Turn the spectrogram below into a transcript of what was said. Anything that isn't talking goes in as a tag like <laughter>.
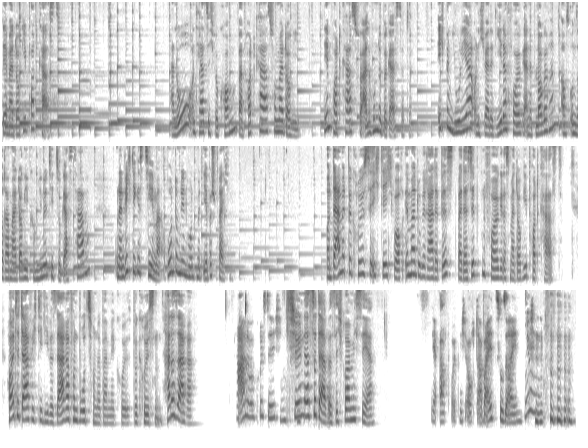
der My Doggy Podcast. Hallo und herzlich willkommen beim Podcast von My Doggy, dem Podcast für alle Hundebegeisterte. Ich bin Julia und ich werde in jeder Folge eine Bloggerin aus unserer My Doggy Community zu Gast haben und ein wichtiges Thema rund um den Hund mit ihr besprechen. Und damit begrüße ich dich, wo auch immer du gerade bist, bei der siebten Folge des My Doggy Podcast. Heute darf ich die liebe Sarah von Bootshunde bei mir begrüßen. Hallo Sarah. Hallo, grüß dich. Schön, dass du da bist. Ich freue mich sehr. Ja, freut mich auch dabei zu sein. <laughs> <laughs>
